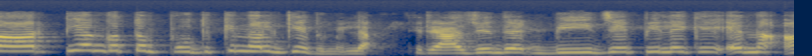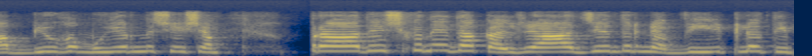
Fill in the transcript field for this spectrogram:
പാർട്ടി അംഗത്വം പുതുക്കി നൽകിയതുമില്ല. രാജേന്ദ്രൻ ബി ജെ പിയിലേക്ക് എന്ന അഭ്യൂഹം ഉയർന്ന ശേഷം പ്രാദേശിക നേതാക്കൾ രാജേന്ദ്രന് വീട്ടിലെത്തി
